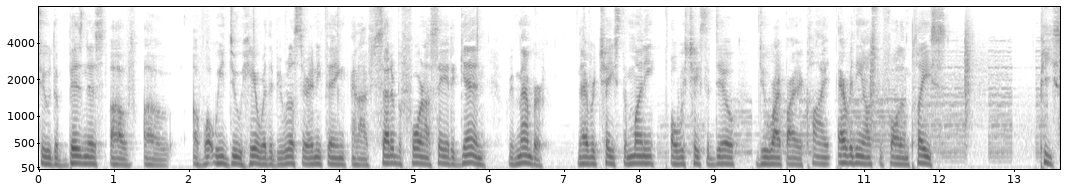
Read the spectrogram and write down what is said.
to the business of of of what we do here, whether it be real estate or anything. And I've said it before, and I'll say it again. Remember, never chase the money. Always chase the deal. Do right by your client. Everything else will fall in place. Peace.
